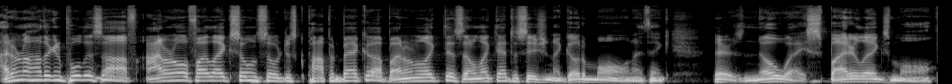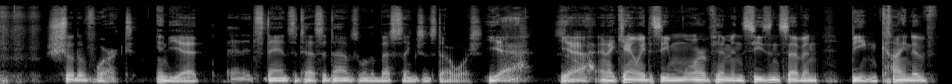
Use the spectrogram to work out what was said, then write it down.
I don't know how they're going to pull this off. I don't know if I like so and so just popping back up. I don't like this. I don't like that decision. I go to Maul and I think, there's no way Spider Legs Maul should have worked. and yet And it stands the test of time as one of the best things in Star Wars. Yeah. Yeah. And I can't wait to see more of him in season seven being kind of.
